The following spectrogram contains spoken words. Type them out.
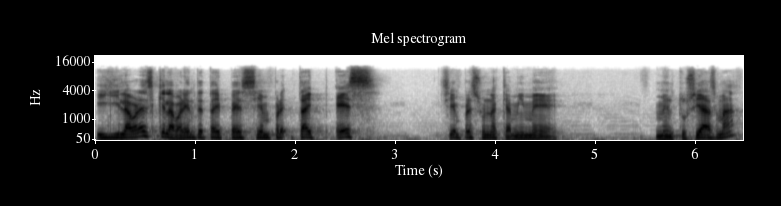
Y la verdad es que la variante Type S siempre, Type S, siempre es una que a mí me, me entusiasma.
